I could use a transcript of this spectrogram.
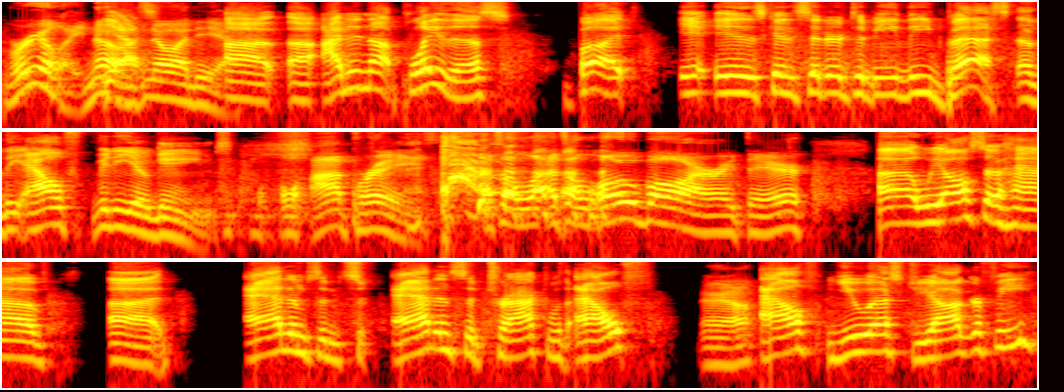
Really? No, I Yes. had no idea. Uh, uh, I did not play this, but it is considered to be the best of the Alf video games. well, high praise. That's a that's a low bar right there. Uh, we also have uh, add, and add and subtract with Alf. Yeah. Alf US Geography,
